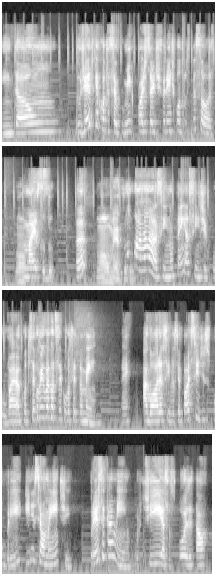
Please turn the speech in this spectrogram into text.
Então, do jeito que aconteceu comigo, pode ser diferente com outras pessoas. Um mas método. Hã? Não há um método. Não há, assim, não tem assim, tipo, vai acontecer comigo, vai acontecer com você também. né? Agora, assim, você pode se descobrir inicialmente por esse caminho, curtir essas coisas e tal.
